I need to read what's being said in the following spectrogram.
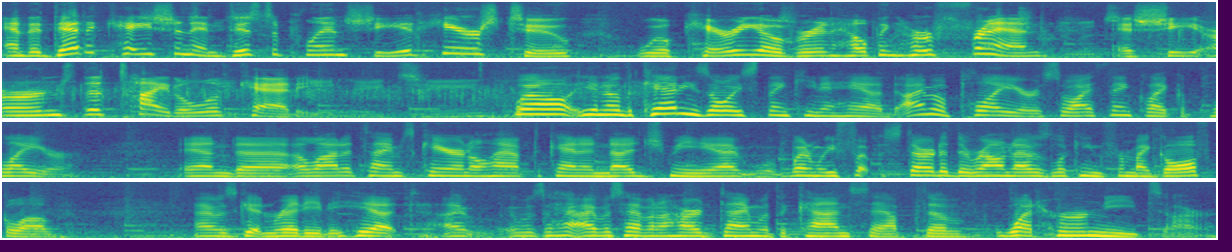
and the dedication and discipline she adheres to will carry over in helping her friend as she earns the title of caddy. Well, you know, the caddy's always thinking ahead. I'm a player, so I think like a player. And uh, a lot of times Karen will have to kind of nudge me. I, when we started the round, I was looking for my golf glove. I was getting ready to hit. I, was, I was having a hard time with the concept of what her needs are.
